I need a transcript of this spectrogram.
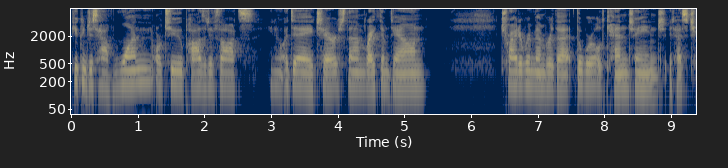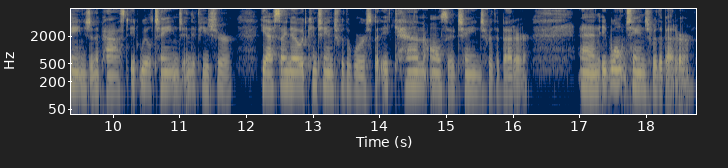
if you can just have one or two positive thoughts, you know, a day, cherish them, write them down. Try to remember that the world can change. It has changed in the past. It will change in the future. Yes, I know it can change for the worse, but it can also change for the better. And it won't change for the better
